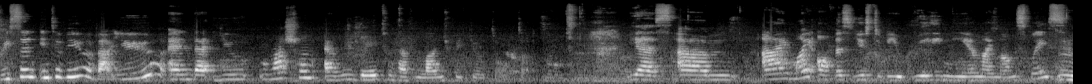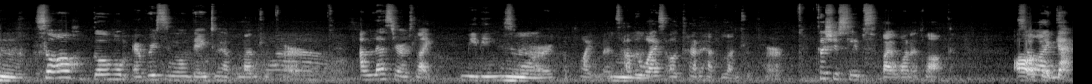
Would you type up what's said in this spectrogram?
recent interview about you and that you rush home every day to have lunch with your daughter. Yes. Um, I my office used to be really near my mom's place, Mm. so I'll go home every single day to have lunch with her, unless there's like meetings Mm. or appointments. Mm. Otherwise, I'll try to have lunch with her because she sleeps by one o'clock. Oh, so okay, I get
